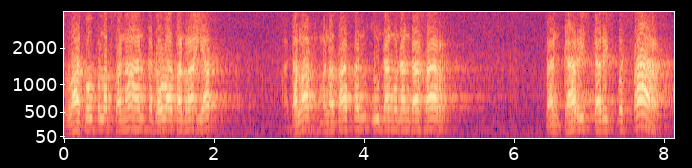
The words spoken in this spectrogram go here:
selaku pelaksanaan kedaulatan rakyat adalah menetapkan Undang-Undang Dasar dan garis-garis besar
